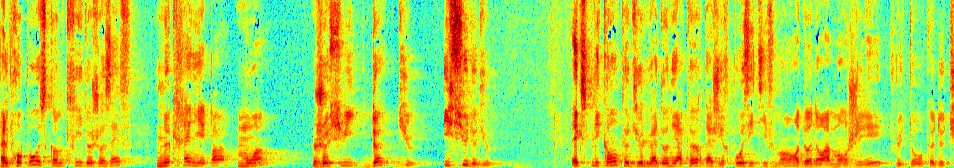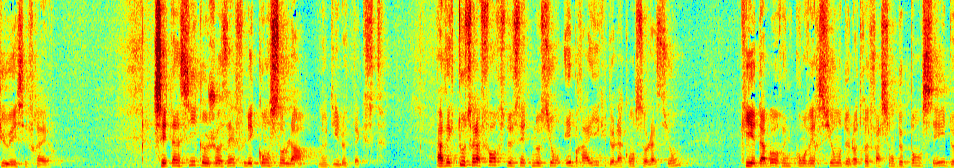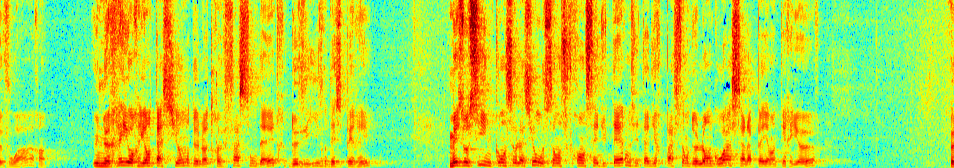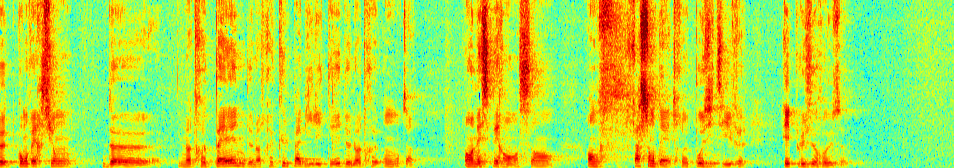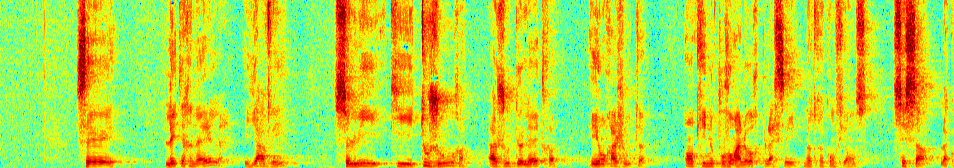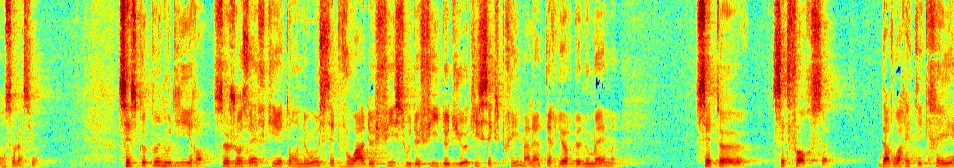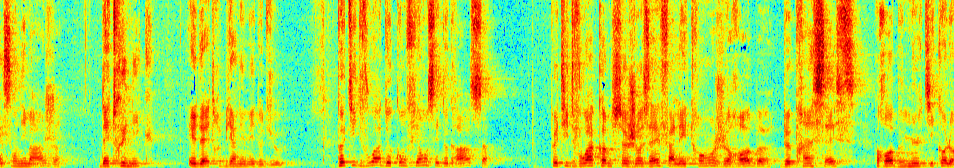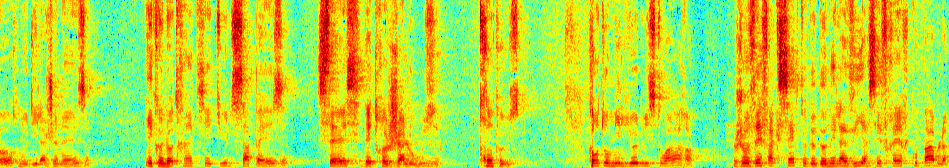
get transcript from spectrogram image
Elle propose comme cri de Joseph, Ne craignez pas, moi, je suis de Dieu, issu de Dieu, expliquant que Dieu lui a donné à cœur d'agir positivement en donnant à manger plutôt que de tuer ses frères. C'est ainsi que Joseph les consola, nous dit le texte. Avec toute la force de cette notion hébraïque de la consolation, qui est d'abord une conversion de notre façon de penser, de voir, une réorientation de notre façon d'être, de vivre, d'espérer, mais aussi une consolation au sens français du terme, c'est-à-dire passant de l'angoisse à la paix intérieure, euh, conversion de notre peine, de notre culpabilité, de notre honte, en espérance, en, en façon d'être positive et plus heureuse. C'est l'Éternel, Yahvé, celui qui toujours ajoute de l'être et en rajoute, en qui nous pouvons alors placer notre confiance. C'est ça la consolation. C'est ce que peut nous dire ce Joseph qui est en nous, cette voix de fils ou de fille de Dieu qui s'exprime à l'intérieur de nous-mêmes, cette, euh, cette force d'avoir été créé à son image, d'être unique, et d'être bien-aimé de Dieu. Petite voix de confiance et de grâce, petite voix comme ce Joseph à l'étrange robe de princesse, robe multicolore, nous dit la Genèse, et que notre inquiétude s'apaise, cesse d'être jalouse, trompeuse. Quant au milieu de l'histoire, Joseph accepte de donner la vie à ses frères coupables.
